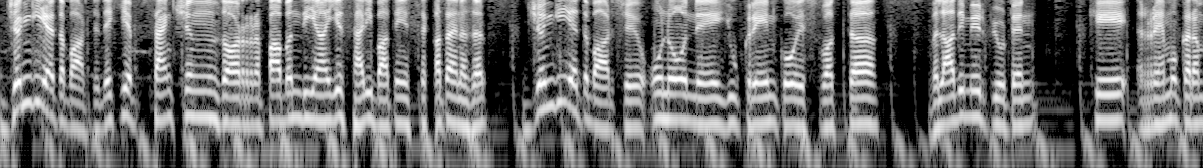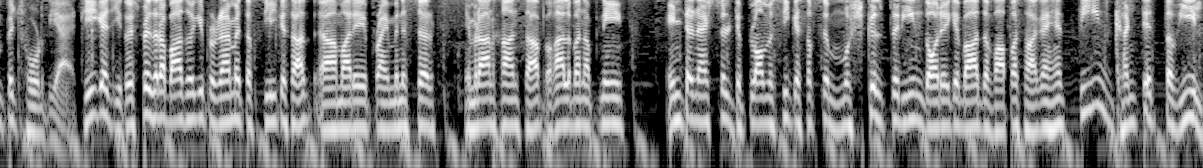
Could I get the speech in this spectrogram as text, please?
जंगी एतबार से देखिए सैंक्शन और पाबंदियाँ, ये सारी बातें इससे कतः नज़र। जंगी एतबार से उन्होंने यूक्रेन को इस वक्त व्लादिमिर प्यूटिन के रहमो करम पे छोड़ दिया है। ठीक है जी तो इस पर जरा बात होगी प्रोग्राम में तफसील के साथ। हमारे प्राइम मिनिस्टर इमरान खान साहब गालबन अपनी इंटरनेशनल डिप्लोमेसी के सबसे मुश्किल तरीन दौरे के बाद वापस आ गए हैं। तीन घंटे तवील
